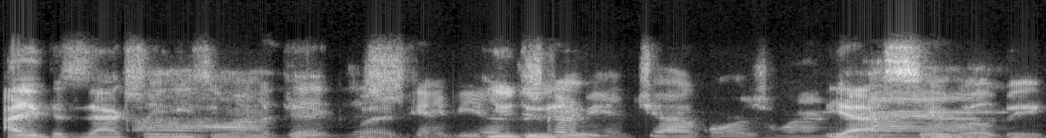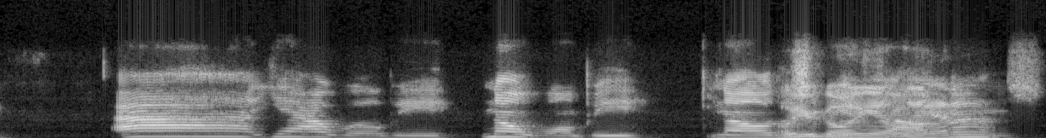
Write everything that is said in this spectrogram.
I think this is actually an easy one Ah, to pick, This but is going to be a, you this is going to be a Jaguars win. yes, it will be. Ah, yeah, it will be. No, it won't be. No, Oh, you're going Atlanta? Falcons.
